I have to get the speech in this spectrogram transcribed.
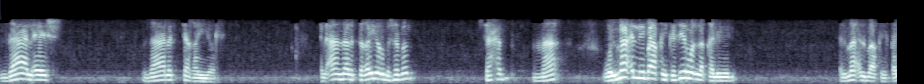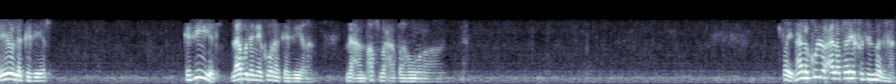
زال إيش زال التغير الآن زال التغير بسبب سحب ماء والماء اللي باقي كثير ولا قليل؟ الماء الباقي قليل ولا كثير؟ كثير لابد أن يكون كثيرا. نعم أصبح طهورا. طيب هذا كله على طريقة المذهب.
